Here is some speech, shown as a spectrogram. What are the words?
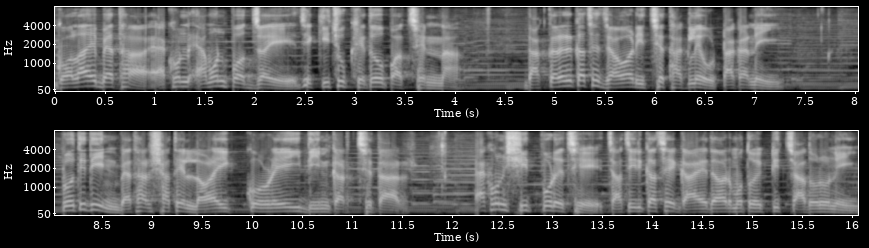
গলায় ব্যথা এখন এমন পর্যায়ে যে কিছু খেতেও পাচ্ছেন না। ডাক্তারের কাছে যাওয়ার ইচ্ছে থাকলেও টাকা নেই। প্রতিদিন ব্যথার সাথে লড়াই করেই দিন কাটছে তার। এখন শীত পড়েছে, চাচির কাছে গায়ে দেওয়ার মতো একটি চাদরও নেই।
